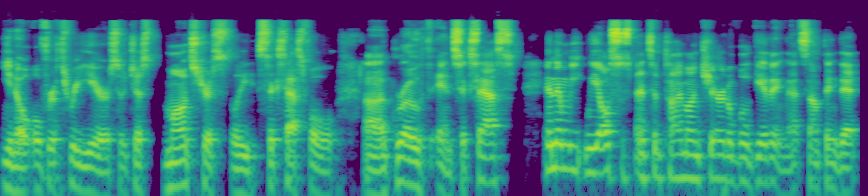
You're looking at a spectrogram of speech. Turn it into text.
you know over three years so just monstrously successful uh, growth and success and then we we also spent some time on charitable giving. That's something that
